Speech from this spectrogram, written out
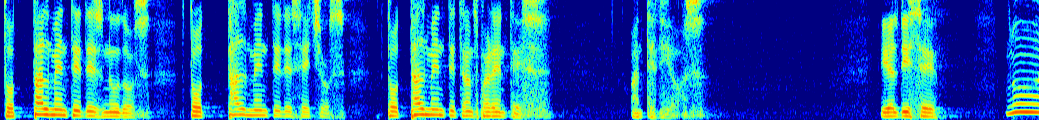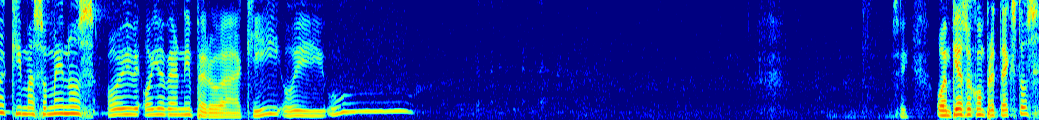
Totalmente desnudos, totalmente deshechos, totalmente transparentes ante Dios. Y él dice, no, aquí más o menos, hoy, oye Bernie, pero aquí, hoy, uh. ¿Sí? O empiezo con pretextos.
